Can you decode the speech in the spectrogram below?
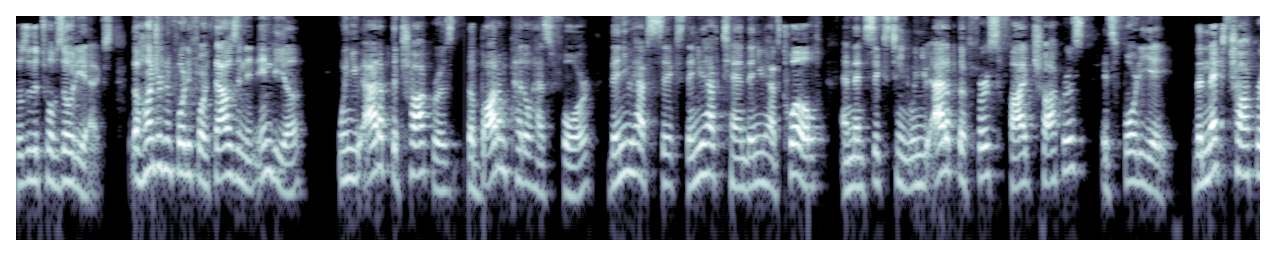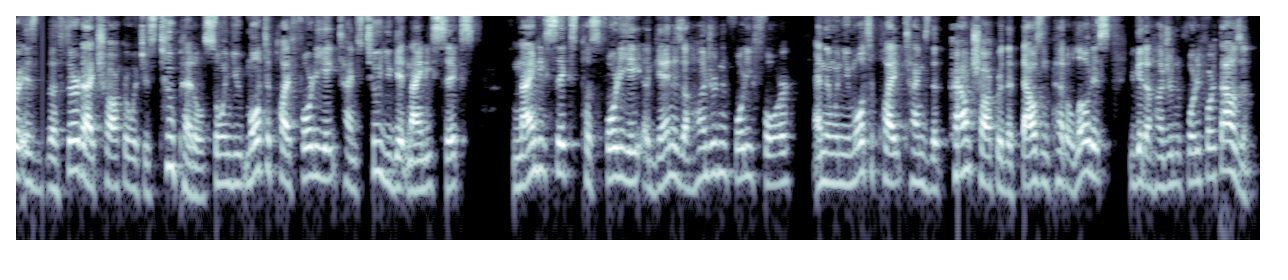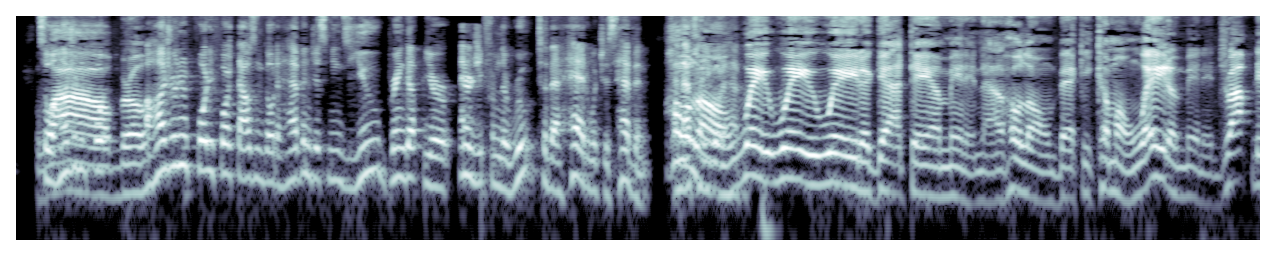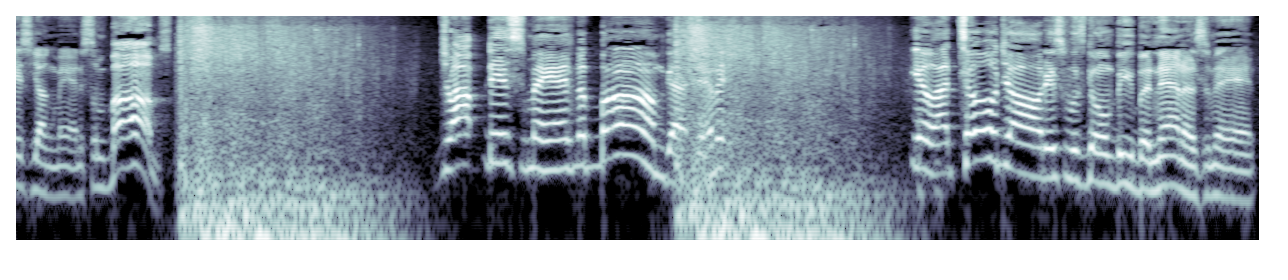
Those are the 12 zodiacs. The 144,000 in India, when you add up the chakras, the bottom petal has four, then you have six, then you have 10, then you have 12, and then 16. When you add up the first five chakras, it's 48. The next chakra is the third eye chakra, which is two petals. So when you multiply 48 times two, you get 96. 96 plus 48 again is 144. And then when you multiply it times the crown chakra, the thousand petal lotus, you get 144,000. So wow, bro. 144,000 go to heaven just means you bring up your energy from the root to the head, which is heaven. Hold on. Wait, wait, wait a goddamn minute now. Hold on, Becky. Come on. Wait a minute. Drop this young man some bombs. Drop this man the bomb, goddamn it. Yo, I told y'all this was gonna be bananas, man.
